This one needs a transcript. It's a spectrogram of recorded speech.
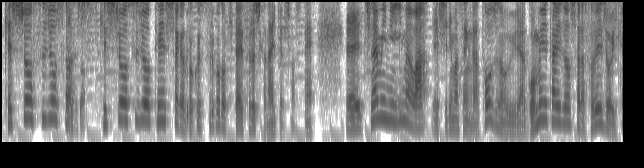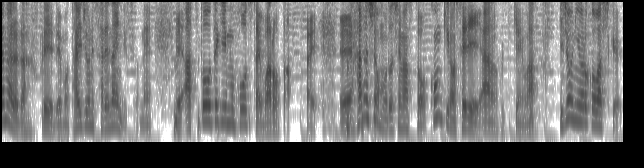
決勝出場者決勝出場停止者が続出することを期待するしかない気がしますね。えーちなみに今は、えー知りませんが、当時のウイイレは5名退場したらそれ以上いかなるラフプレーでも退場にされないんですよね。えー圧倒的無法地帯ワロタ。はい。えー話を戻しますと、今季のセリエ A の復権は非常に喜ばしく、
